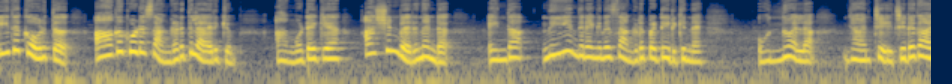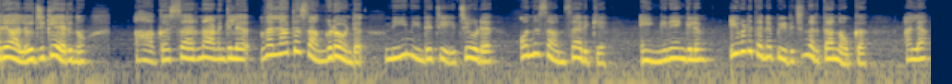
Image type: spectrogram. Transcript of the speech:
ഇതൊക്കെ ഓർത്ത് ആകെക്കൂടെ സങ്കടത്തിലായിരിക്കും. അങ്ങോട്ടേക്ക് അശ്വിൻ വരുന്നുണ്ട്. എന്താ നീ എന്തിനെങ്ങനെ സങ്കടപ്പെട്ടിരിക്കുന്നേ? ഒന്നുമല്ല ഞാൻ ചേച്ചിയുടെ കാര്യം ആലോചിക്കുകയായിരുന്നു. ആകാശ് സാറിനാണെങ്കിൽ വല്ലാത്ത സങ്കടമുണ്ട്. നീ നിന്റെ ചേച്ചിയോട് ഒന്ന് സംസാരിക്ക്. എങ്ങനെയെങ്കിലും ഇവിടെ തന്നെ പിടിച്ചു നിർത്താൻ നോക്ക്. അല്ല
